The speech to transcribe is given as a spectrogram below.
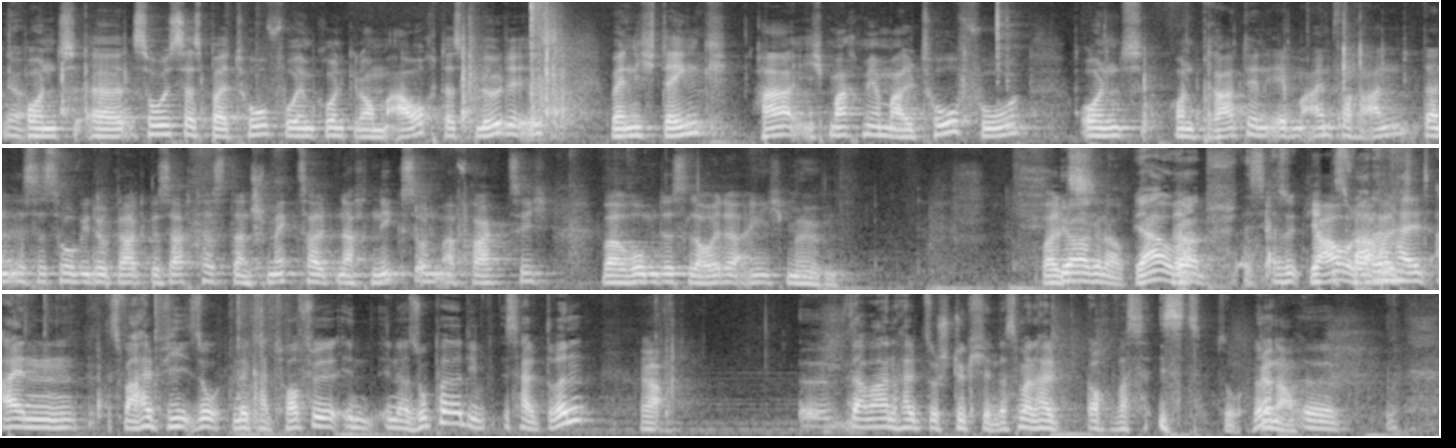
Ja. Und äh, so ist das bei Tofu im Grunde genommen auch. Das Blöde ist, wenn ich denke, ha, ich mache mir mal Tofu und, und brate den eben einfach an, dann ist es so, wie du gerade gesagt hast, dann schmeckt es halt nach nichts und man fragt sich, warum das Leute eigentlich mögen. Weil's- Ja, genau. Ja, oder, Ja. es- also, Ja, es oder war dann halt- halt ein, es war halt wie so eine Kartoffel in, in der Suppe, die ist halt drin. Ja, Da waren halt so Stückchen, dass man halt auch was isst. So, ne? Genau. Äh,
